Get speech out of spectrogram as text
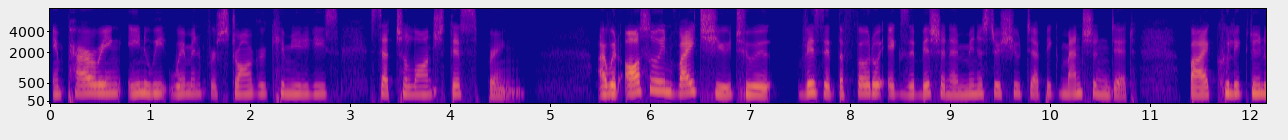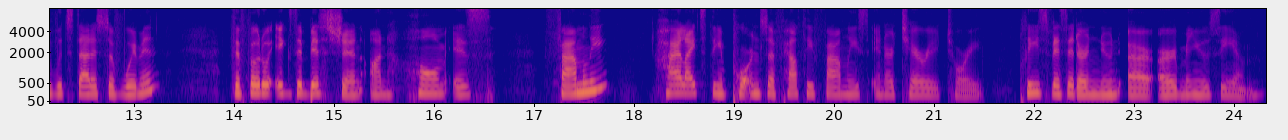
Empowering Inuit Women for Stronger Communities, set to launch this spring. I would also invite you to visit the photo exhibition, and Minister Sheutiapik mentioned it, by Qulliit Nunavut Status of Women. The photo exhibition on home is family, highlights the importance of healthy families in our territory. Please visit our, new, our, our museum.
